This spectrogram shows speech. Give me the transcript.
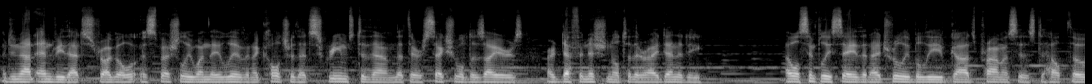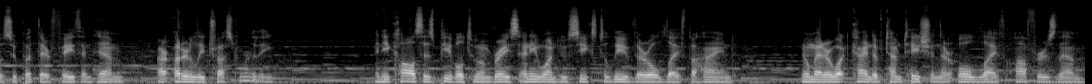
I do not envy that struggle, especially when they live in a culture that screams to them that their sexual desires are definitional to their identity. I will simply say that I truly believe God's promises to help those who put their faith in Him are utterly trustworthy and he calls his people to embrace anyone who seeks to leave their old life behind, no matter what kind of temptation their old life offers them.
